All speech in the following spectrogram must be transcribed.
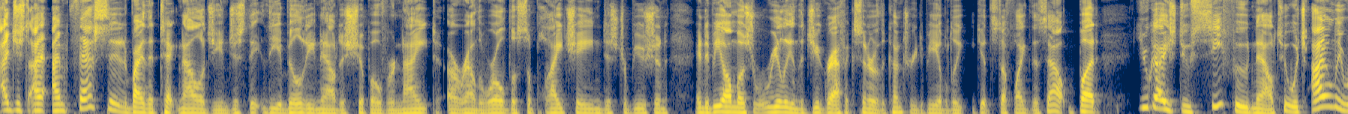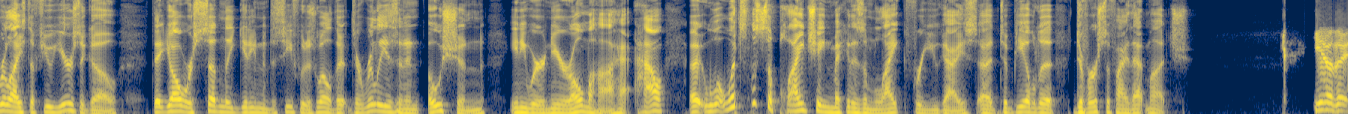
I just I, am fascinated by the technology and just the, the ability now to ship overnight around the world, the supply chain distribution, and to be almost really in the geographic center of the country to be able to get stuff like this out. But you guys do seafood now too, which I only realized a few years ago that y'all were suddenly getting into seafood as well. There, there really isn't an ocean anywhere near Omaha. How? Uh, what's the supply chain mechanism like for you guys uh, to be able to diversify that much? You know, the,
